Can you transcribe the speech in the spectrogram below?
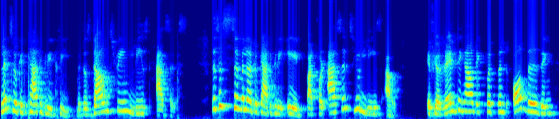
Let's look at category 3, which is downstream leased assets. This is similar to category 8, but for assets you lease out. If you're renting out equipment or building,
